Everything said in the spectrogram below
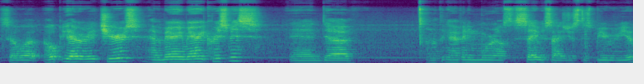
So, uh, hope you everybody cheers. Have a merry, merry Christmas, and uh, I don't think I have any more else to say besides just this beer review.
